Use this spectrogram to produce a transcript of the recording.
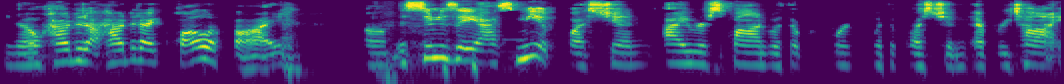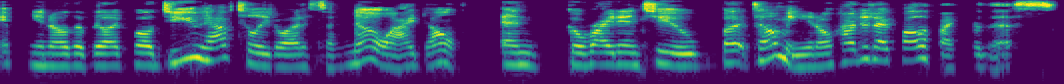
You know, how did I, how did I qualify? Um, as soon as they ask me a question, I respond with a, with a question every time. You know, they'll be like, well, do you have Toledo Edison? No, I don't. And go right into, but tell me, you know, how did I qualify for this?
